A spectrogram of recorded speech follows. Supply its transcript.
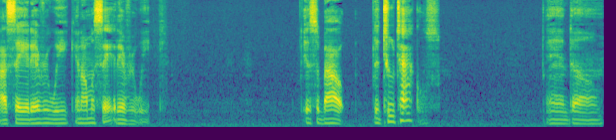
I say it every week, and I'm going to say it every week. It's about the two tackles. And um,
